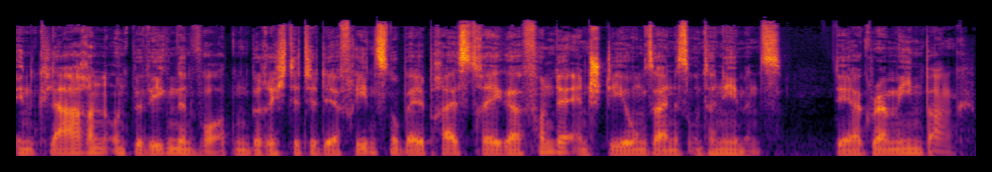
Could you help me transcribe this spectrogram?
In klaren und bewegenden Worten berichtete der Friedensnobelpreisträger von der Entstehung seines Unternehmens, der Grameen Bank.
